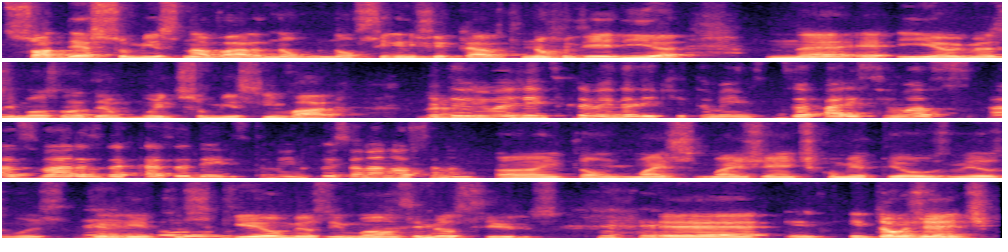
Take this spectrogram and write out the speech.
só desse sumiço na vara não, não significava que não haveria, né? É, e eu e meus irmãos nós demos muito sumiço em vara. Né? Mais gente escrevendo ali que também desapareciam as, as varas da casa deles também, não foi só na nossa, não. Ah, então mais, mais gente cometeu os mesmos é, delitos ou... que eu, meus irmãos e meus filhos. É, então, gente,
